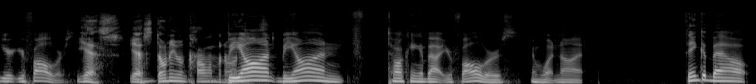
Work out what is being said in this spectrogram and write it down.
your your followers. yes. Yes. Don't even call them an audience. beyond beyond talking about your followers and whatnot think about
